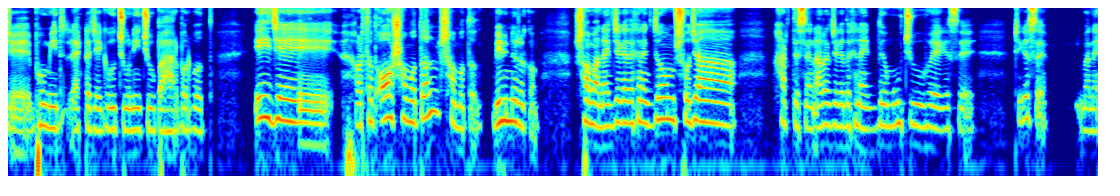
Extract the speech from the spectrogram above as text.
যে ভূমির একটা জায়গা উঁচু, নিচু, পাহাড়, পর্বত, এই যে অর্থাৎ অসমতল, সমতল, বিভিন্ন রকম। সমান, এক জায়গায় দেখেন একদম সোজা হাঁটতেছেন আর এক জায়গায় দেখেন একদম উঁচু হয়ে গেছে, ঠিক আছে? মানে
